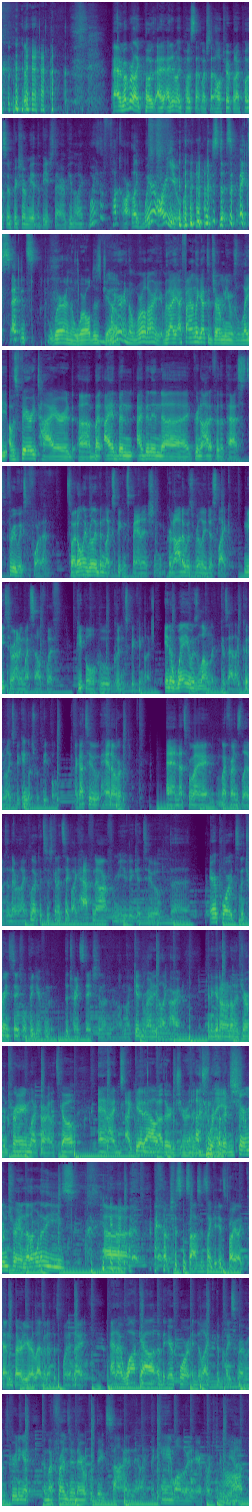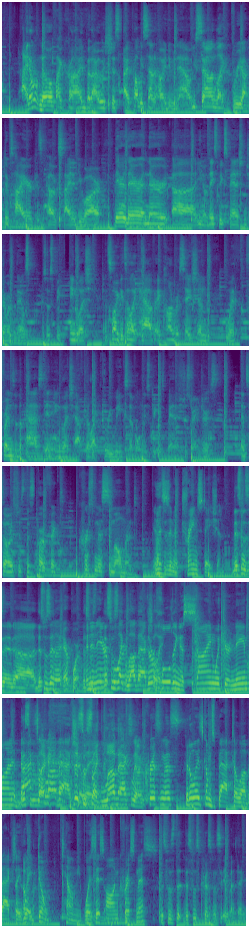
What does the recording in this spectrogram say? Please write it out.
I remember like post. I, I didn't really post that much that whole trip, but I posted a picture of me at the beach there, and people are like, "Where the fuck are like? Where are you? this doesn't make sense. Where in the world is Joe? Where in the world are you?" But I, I finally got to Germany. It was late. I was very tired, um, but I had been I'd been in uh, Granada for the past three weeks before then, so I'd only really been like speaking Spanish, and Granada was really just like me surrounding myself with people who couldn't speak English. In a way, it was lonely because I like couldn't really speak English with people. I got to Hanover, and that's where my my friends lived, and they were like, "Look, it's just gonna take like half an hour from you to get to the airport to the train station. We'll pick you up from the train station." Know, I'm like getting ready to like, all right, gonna get on another German train. Like, all right, let's go. And I I get out Another German train, another. German train, another one of these. Uh, I'm just exhausted. It's like it's probably like 10:30 or 11 at this point at night. And I walk out of the airport into like the place where everyone's greeting it, and my friends are there with a big sign, and they like they came all the way to the airport to pick me up. I don't know if I cried, but I was just, I probably sound how I do now. You sound like three octaves higher because of how excited you are. They're there and they're, uh, you know, they speak Spanish and German, but they also speak English. And so I get to like have a conversation with friends of the past in English after like three weeks of only speaking Spanish to strangers. And so it's just this perfect Christmas moment. And this is in a train station. This was in uh, this was in an airport. This In was, an airport. This was like Love Actually. They're holding a sign with your name on it. Back to like, Love Actually. This was like Love Actually on Christmas. It always comes back to Love Actually. Wait, don't tell me. Was this on Christmas? This was the, this was Christmas Eve, I think.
